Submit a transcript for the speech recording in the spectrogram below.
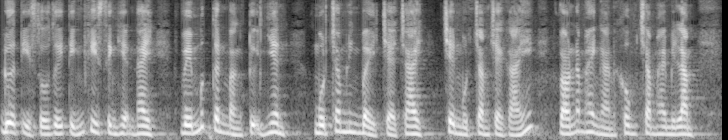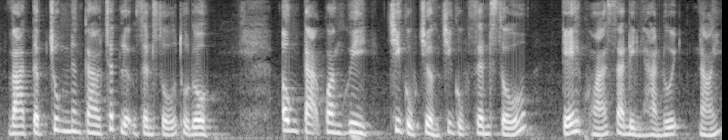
đưa tỷ số giới tính khi sinh hiện nay về mức cân bằng tự nhiên 107 trẻ trai trên 100 trẻ gái vào năm 2025 và tập trung nâng cao chất lượng dân số thủ đô. Ông Tạ Quang Huy, Tri Cục trưởng Tri Cục Dân số, Kế hoạch hóa gia đình Hà Nội nói.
